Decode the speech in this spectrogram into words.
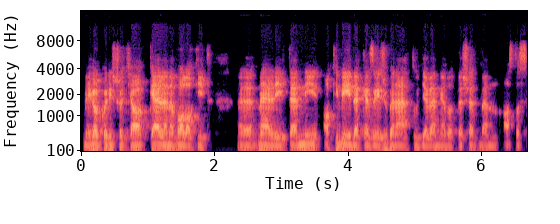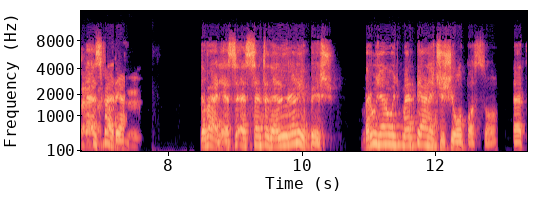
még akkor is, hogyha kellene valakit mellé tenni, aki védekezésben át tudja venni adott esetben azt a szerepet. Ez várjál. Ő... De várj, ez, ez szerinted előrelépés? Mert ugyanúgy, mert Pjanic is jól passzol. Tehát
